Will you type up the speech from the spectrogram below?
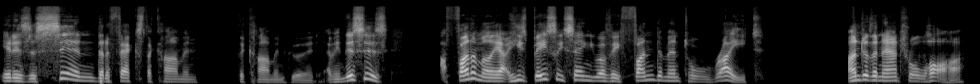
it is a sin that affects the common the common good. I mean, this is fundamentally he's basically saying you have a fundamental right under the natural law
